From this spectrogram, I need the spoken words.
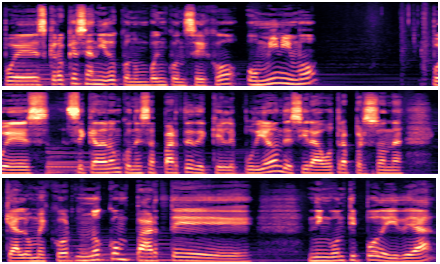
pues creo que se han ido con un buen consejo o mínimo pues se quedaron con esa parte de que le pudieron decir a otra persona que a lo mejor no comparte ningún tipo de idea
